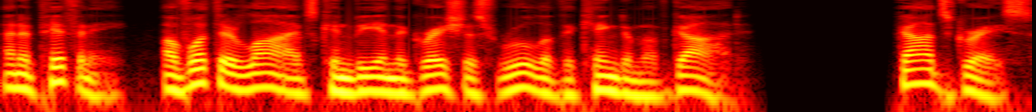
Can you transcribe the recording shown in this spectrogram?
an epiphany, of what their lives can be in the gracious rule of the kingdom of God. God's grace.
